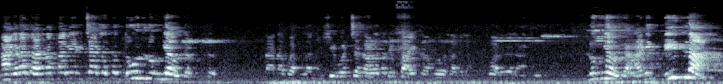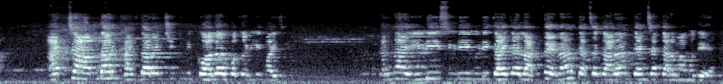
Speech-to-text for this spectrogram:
नागराज अण्णांना मी विचारलं तर दोन लुंग्या होत्या. फक्त नाना पाटलांना शेवटच्या काळामध्ये पाय कामावं लागला वाढवायला लुंग्या होत्या. आणि बीडला आजच्या आमदार खासदारांची तुम्ही कॉलर पकडली पाहिजे. त्यांना ईडी सीडी बीडी काय काय लागतंय ना त्याचं कारण त्यांच्या कर्मामध्ये आहे.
